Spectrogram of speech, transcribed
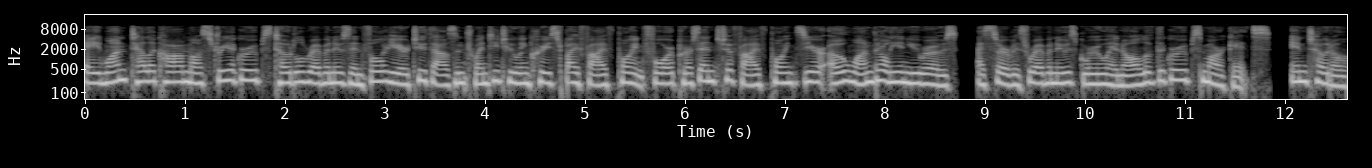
A1 Telekom Austria Group's total revenues in full year 2022 increased by 5.4% to 5.01 billion euros, as service revenues grew in all of the group's markets. In total,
